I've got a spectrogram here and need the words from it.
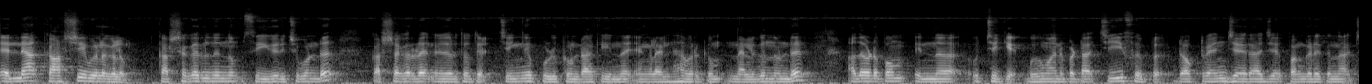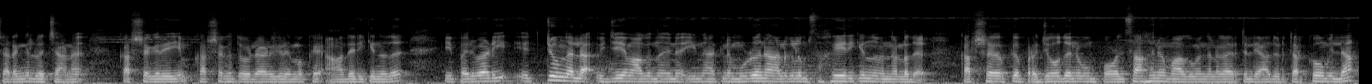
എല്ലാ കാർഷിക വിളകളും കർഷകരിൽ നിന്നും സ്വീകരിച്ചുകൊണ്ട് കർഷകരുടെ നേതൃത്വത്തിൽ ചിങ്ങ് പുഴുക്കുണ്ടാക്കി ഇന്ന് ഞങ്ങളെല്ലാവർക്കും നൽകുന്നുണ്ട്. അതോടൊപ്പം ഇന്ന് ഉച്ചയ്ക്ക് ബഹുമാനപ്പെട്ട chief whip doctor N Jayaraj പങ്കെടുക്കുന്ന ചടങ്ങിൽ വെച്ചാണ് കർഷകരെയും കർഷക തൊഴിലാളികളെയുമൊക്കെ ആദരിക്കുന്നത്. ഈ പരിപാടി ഏറ്റവും നല്ല വിജയമാകുന്നതിന് ഈ നാട്ടിലെ മുഴുവൻ ആളുകളും സഹകരിക്കുന്നു എന്നുള്ളത് കർഷകർക്ക് പ്രചോദനവും പ്രോത്സാഹനവുമാകുമെന്നുള്ള കാര്യത്തിൽ യാതൊരു തർക്കവുമില്ല.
